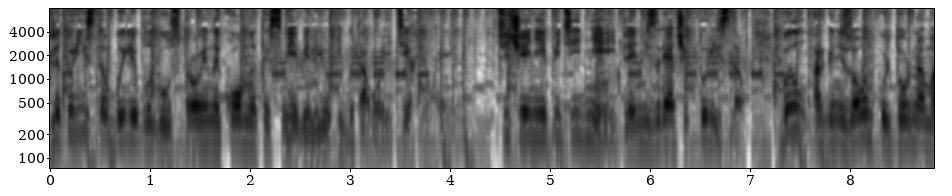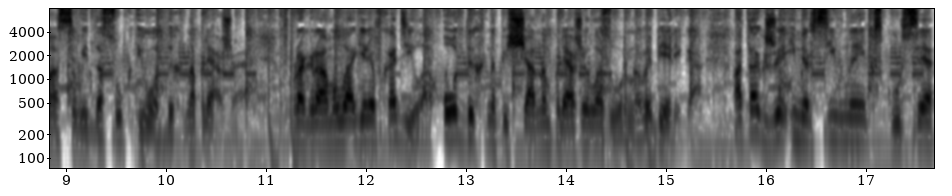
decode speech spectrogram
Для туристов были благоустроены комнаты с мебелью и бытовой техникой. В течение пяти дней для незрячих туристов был организован культурно-массовый досуг и отдых на пляже. В программу лагеря входила отдых на песчаном пляже Лазурного берега, а также иммерсивная экскурсия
